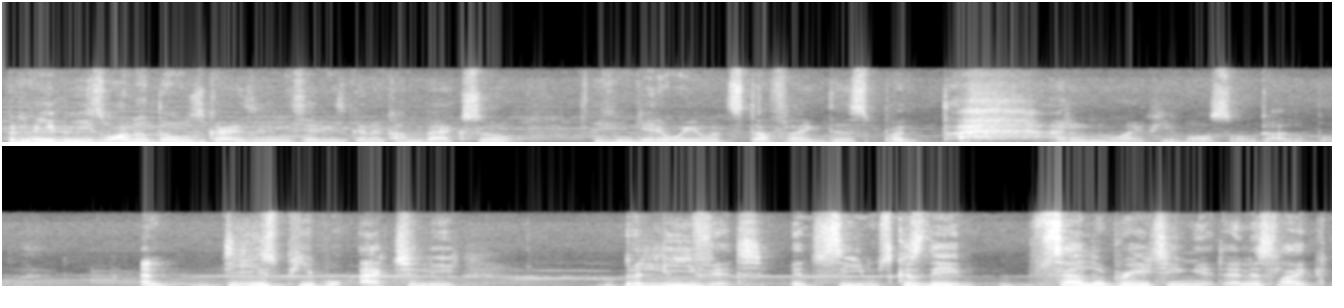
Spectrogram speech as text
but maybe he's one of those guys, and he said he's going to come back. So he can get away with stuff like this. But I don't know why people are so gullible, man. And these people actually believe it, it seems, because they're celebrating it. And it's like,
